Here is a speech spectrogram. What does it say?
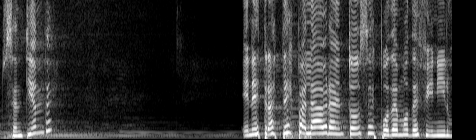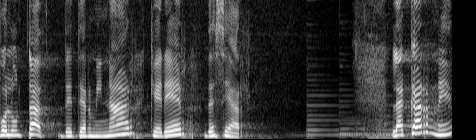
¿Se entiende? En estas tres palabras entonces podemos definir voluntad, determinar, querer, desear. La carne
